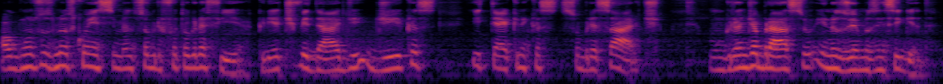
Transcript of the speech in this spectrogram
alguns dos meus conhecimentos sobre fotografia, criatividade, dicas e técnicas sobre essa arte. Um grande abraço e nos vemos em seguida.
